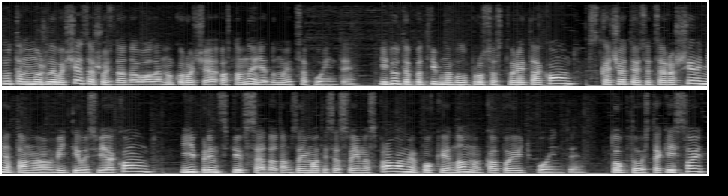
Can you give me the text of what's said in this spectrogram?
Ну там, можливо, ще за щось додавали. Ну, коротше, основне, я думаю, це поінти. І тут потрібно було просто створити аккаунт, скачати ось це розширення, там війти у свій аккаунт, і, в принципі, все, да, там займатися своїми справами, поки нам капають поінти. Тобто ось такий сайт,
